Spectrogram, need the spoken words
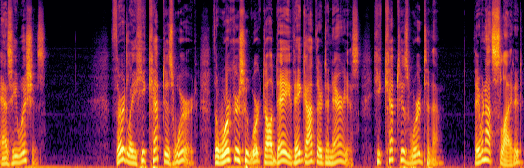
as he wishes. Thirdly, he kept his word. The workers who worked all day, they got their denarius. He kept his word to them. They were not slighted.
